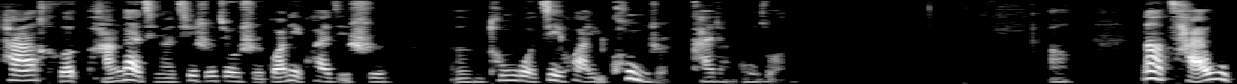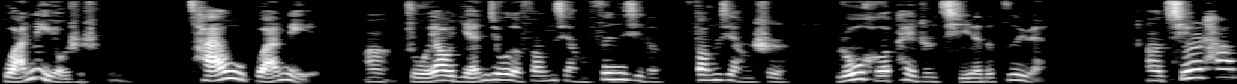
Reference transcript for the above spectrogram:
它和涵盖起来其实就是管理会计是，嗯，通过计划与控制开展工作的，啊，那财务管理又是什么？财务管理啊，主要研究的方向分析的。方向是如何配置企业的资源，啊，其实他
